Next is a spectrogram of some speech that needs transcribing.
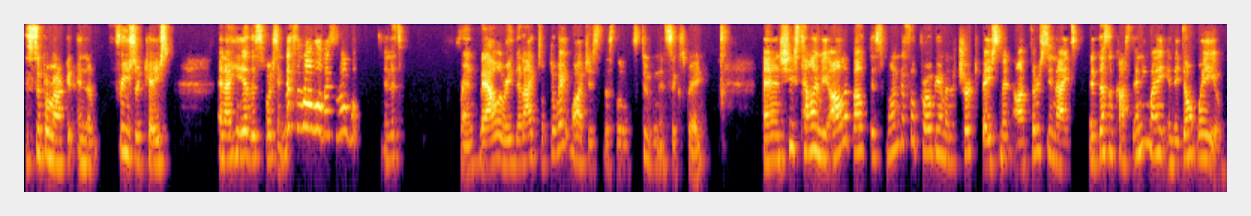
the supermarket in the freezer case, and I hear this voice saying, Mrs. Vogel, Mrs. Vogel. And it's friend Valerie that I took to Weight Watchers, this little student in sixth grade. And she's telling me all about this wonderful program in a church basement on Thursday nights. It doesn't cost any money and they don't weigh you.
